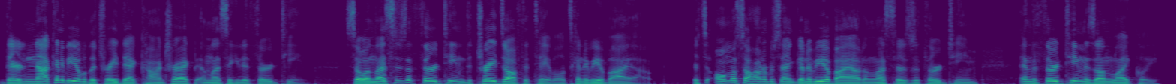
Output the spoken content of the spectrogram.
They're not going to be able to trade that contract unless they get a third team. So unless there's a third team, the trade's off the table. It's going to be a buyout. It's almost 100% going to be a buyout unless there's a third team, and the third team is unlikely.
